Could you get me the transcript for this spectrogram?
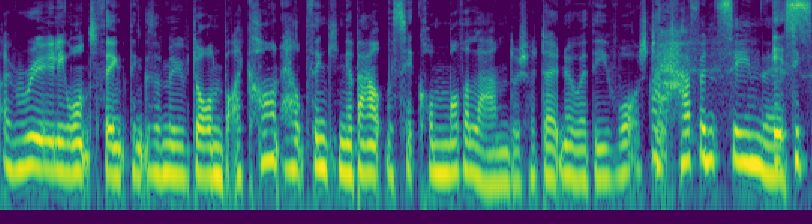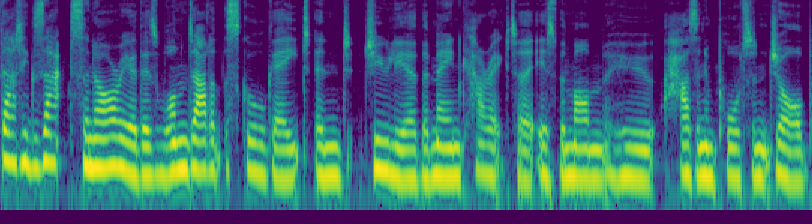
I really want to think things have moved on, but I can't help thinking about the sitcom Motherland, which I don't know whether you've watched it. I haven't seen this. It's that exact scenario. There's one dad at the school gate, and Julia, the main character, is the mum who has an important job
